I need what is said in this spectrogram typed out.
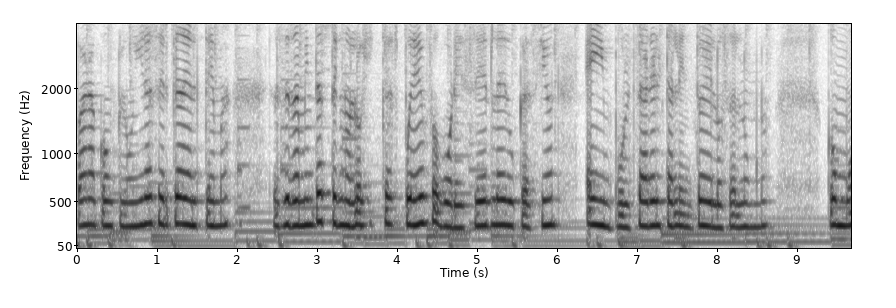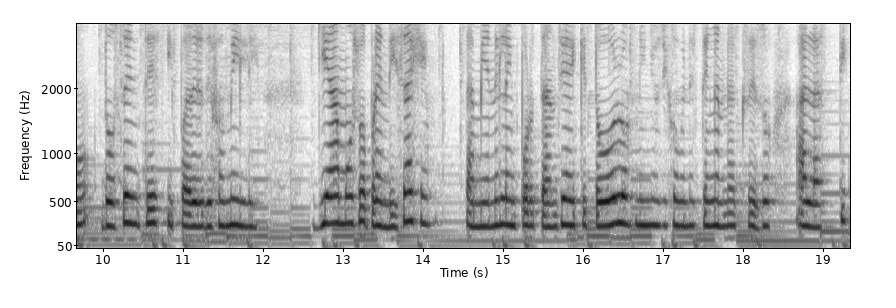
Para concluir acerca del tema, las herramientas tecnológicas pueden favorecer la educación e impulsar el talento de los alumnos como docentes y padres de familia. Guiamos su aprendizaje. También es la importancia de que todos los niños y jóvenes tengan acceso a las TIC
